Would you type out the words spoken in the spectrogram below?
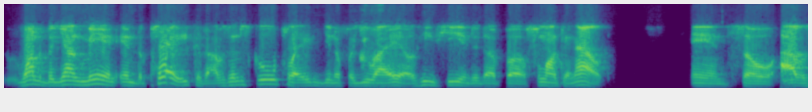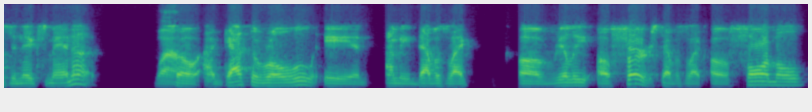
one of the young men in the play, because I was in the school play, you know, for uh-huh. UIL, he he ended up uh, flunking out, and so I was the next man up. Wow! So I got the role, and I mean that was like uh, really a first. That was like a formal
